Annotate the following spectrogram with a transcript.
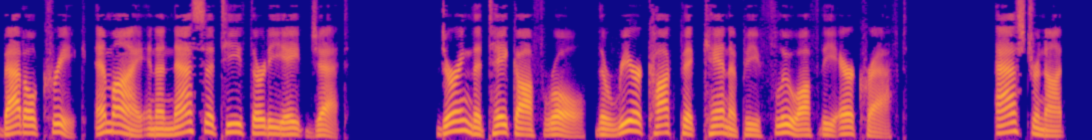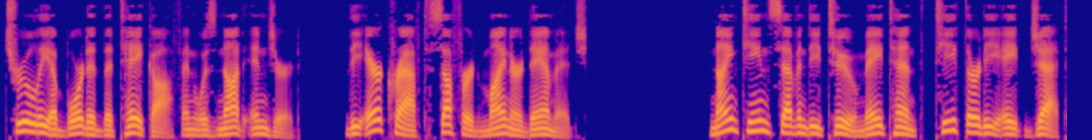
Battle Creek, MI in a NASA T-38 jet. During the takeoff roll, the rear cockpit canopy flew off the aircraft. Astronaut Truly aborted the takeoff and was not injured. The aircraft suffered minor damage. 1972 May 10, T-38 jet,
